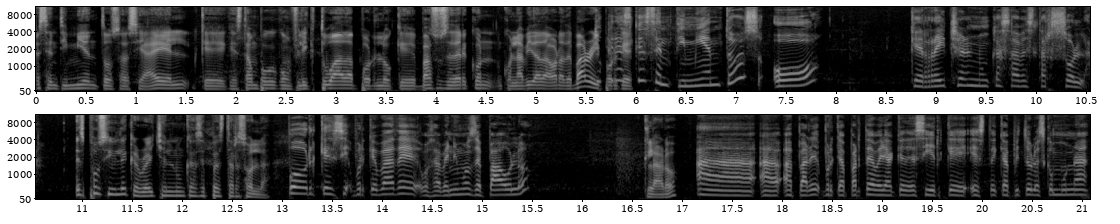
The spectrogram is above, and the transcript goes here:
sentimientos hacia él, que, que está un poco conflictuada por lo que va a suceder con, con la vida de ahora de Barry. ¿Tú Porque crees que sentimientos o que Rachel nunca sabe estar sola? es posible que Rachel nunca sepa estar sola. Porque, porque va de, o sea, venimos de Paulo, Claro. a, a- a pare- porque aparte habría que decir que este capítulo es como una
